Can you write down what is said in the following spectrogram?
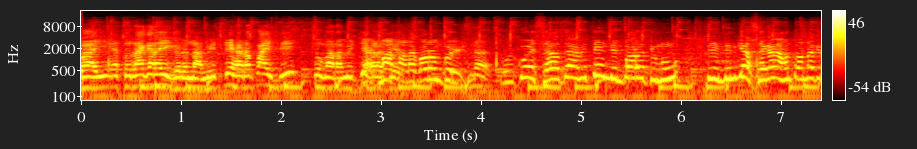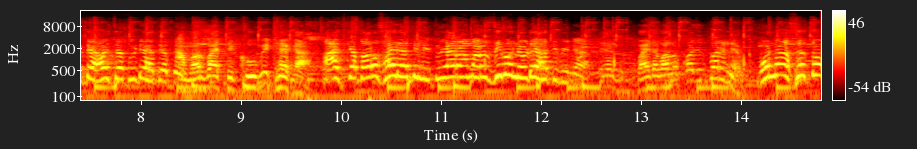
ভাই এত রাগারাগি করে না আমি টেহারা পাইছি তোমার আমি টেহারা গরম করিস না। তুই কইছ যে আমি তিন দিন পরে দিমু। তিন দিন গেছে গা এখন তো অনেকে দেয়া হয়েছে তুই দিয়ে দে। আমার বাচ্চা খুবই ঠেকা। আজকে তোর ছাইরা দিলি তুই আর আমার জীবনে ওটা হাতিবি না। এ, ভাইটা ভালো কদিন পরে নেব? মনে আছে তো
